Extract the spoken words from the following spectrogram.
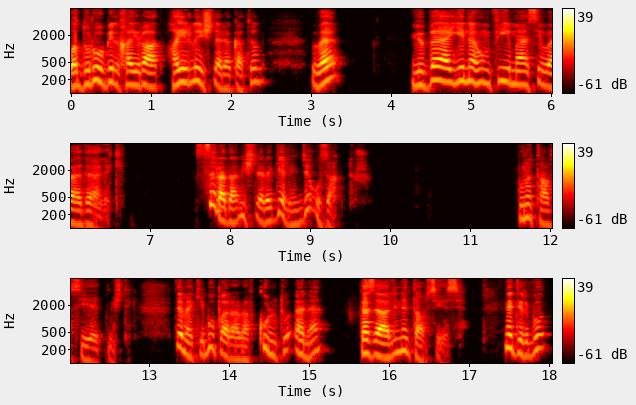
Ve duru bil hayrat, hayırlı işlere katıl. Ve yubayinehum fi ma siva zalik. Sıradan işlere gelince uzak dur. Bunu tavsiye etmiştik. Demek ki bu paragraf kultu ene Gazali'nin tavsiyesi. Nedir bu?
